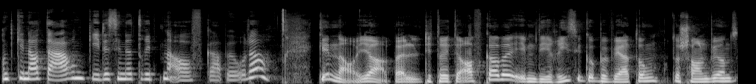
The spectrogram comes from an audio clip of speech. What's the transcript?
Und genau darum geht es in der dritten Aufgabe, oder? Genau, ja, weil die dritte Aufgabe, eben die Risikobewertung, da schauen wir uns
